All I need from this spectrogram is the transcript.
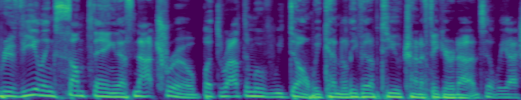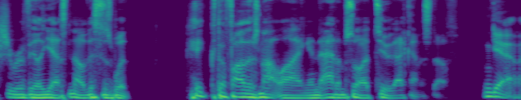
revealing something that's not true, but throughout the movie we don't. We kind of leave it up to you trying to figure it out until we actually reveal. Yes, no, this is what the father's not lying, and Adam saw it too. That kind of stuff. Yeah.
